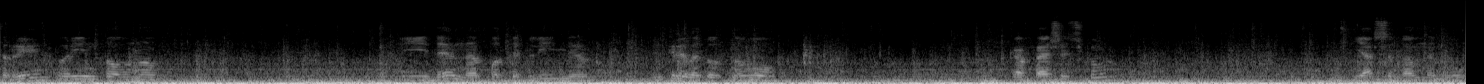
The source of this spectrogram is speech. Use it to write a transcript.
3 орієнтовно. І йде на потепління. Відкрили тут кафешечку. Я ще там не був.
